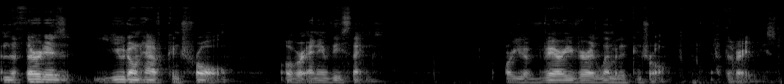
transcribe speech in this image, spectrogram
And the third is you don't have control over any of these things, or you have very, very limited control at the very least.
